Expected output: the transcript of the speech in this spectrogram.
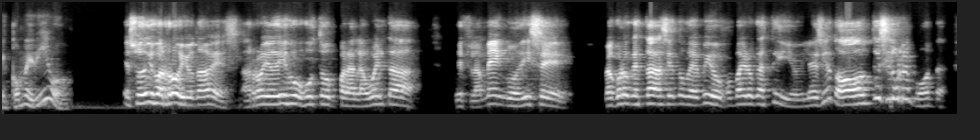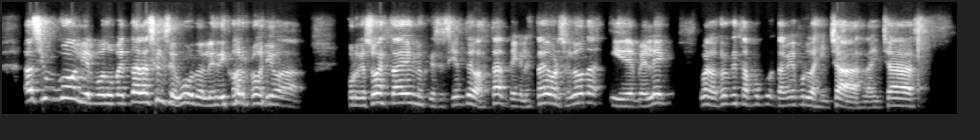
Te come vivo. Eso dijo Arroyo una vez. Arroyo dijo justo para la vuelta de Flamengo, dice, me acuerdo que estaba haciendo un envío con Bayro Castillo y le decía, no, usted sí lo remonta. Hace un gol y el Monumental hace el segundo, le dijo Arroyo a, porque son estadios en los que se siente bastante. En el estadio de Barcelona y de Melec, bueno, creo que está poco, también por las hinchadas. Las hinchadas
